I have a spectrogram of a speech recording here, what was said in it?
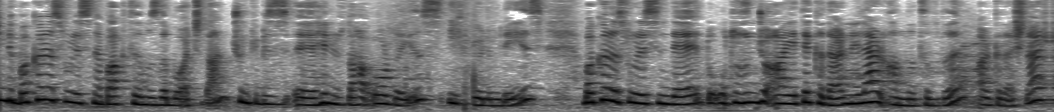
Şimdi Bakara suresine baktığımızda bu açıdan çünkü biz e, henüz daha oradayız, ilk bölümdeyiz. Bakara suresinde 30. ayete kadar neler anlatıldı arkadaşlar?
